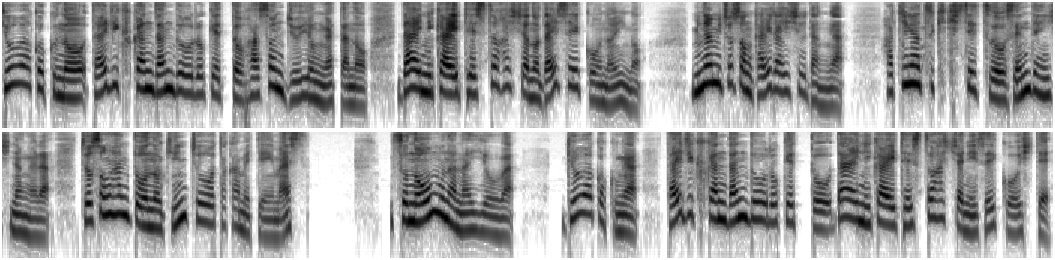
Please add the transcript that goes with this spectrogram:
共和国の大陸間弾道ロケットファソン14型の第2回テスト発射の大成功の以後、南朝村海来集団が8月危機施設を宣伝しながら、朝村半島の緊張を高めています。その主な内容は、共和国が大陸間弾道ロケット第2回テスト発射に成功して、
